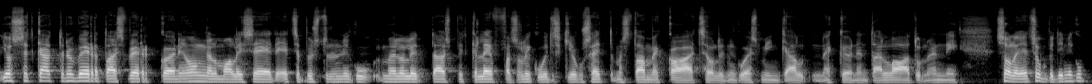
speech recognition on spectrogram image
jos et käyttänyt vertaisverkkoja, niin ongelma oli se, että et se pystynyt, niin kuin, meillä oli täyspitkä leffa, se oli kuitenkin joku 700 megaa, että se oli niin kuin edes minkään näköinen tai laatuinen, niin se oli, että sun piti niin kuin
